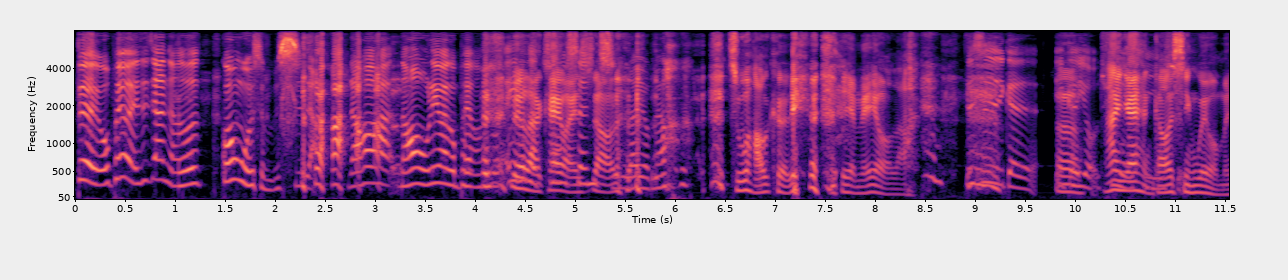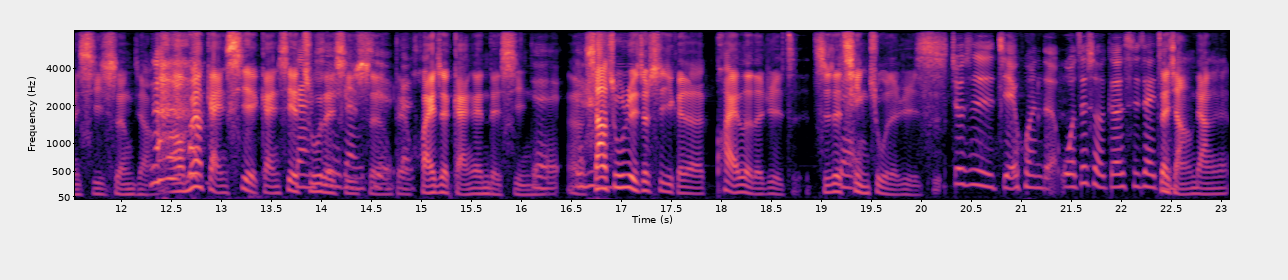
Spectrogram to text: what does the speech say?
对我朋友也是这样讲说，关我什么事啊？然后他，然后我另外一个朋友说，哎，欸那个猪开玩升笑了有没有？猪好可怜，也没有啦。就是个一个有趣的、他应该很高。兴为我们牺牲，这样。啊，我们要感谢 感谢猪的牺牲，对，怀着感恩的心，对嗯，对。杀猪日就是一个快乐的日子，值得庆祝的日子。就是结婚的，我这首歌是在在讲两个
